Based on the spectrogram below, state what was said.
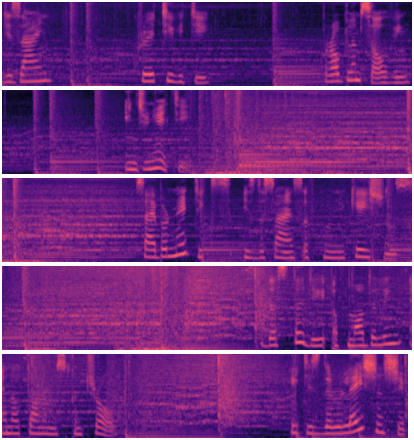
design, creativity, problem solving, ingenuity. Cybernetics is the science of communications, the study of modeling and autonomous control. It is the relationship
